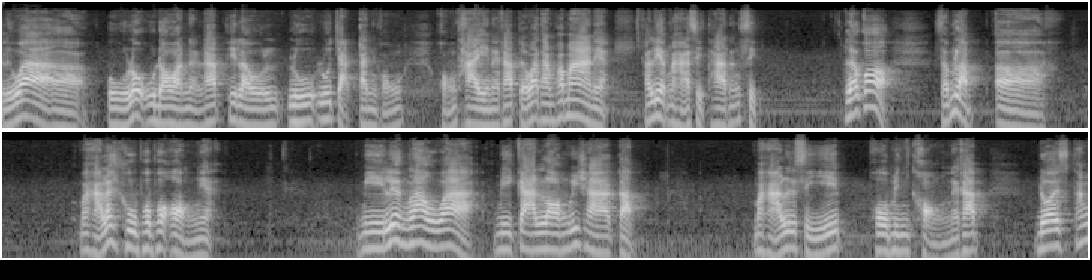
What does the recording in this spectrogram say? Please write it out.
หรือว่าปู่โลกอุดรนะครับ ที่เรารู้รู้จักกันของของไทยนะครับ แต่ว่าทางพม่าเนี่ยเขาเรียกมหาสิทธาทั้ง 10 แล้วก็สำหรับมหาราชครูโพโพอ่องเนี่ยมีเรื่องเล่าว่ามีการลองวิชากับมหาฤาษีโพมินของนะครับ โดยทั้ง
